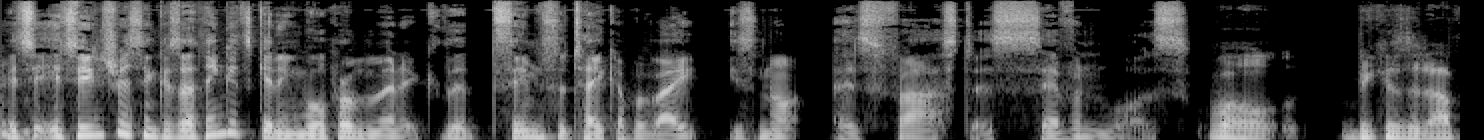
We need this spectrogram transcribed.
It's it's interesting because I think it's getting more problematic. That seems the take up of eight is not as fast as seven was. Well, because it up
